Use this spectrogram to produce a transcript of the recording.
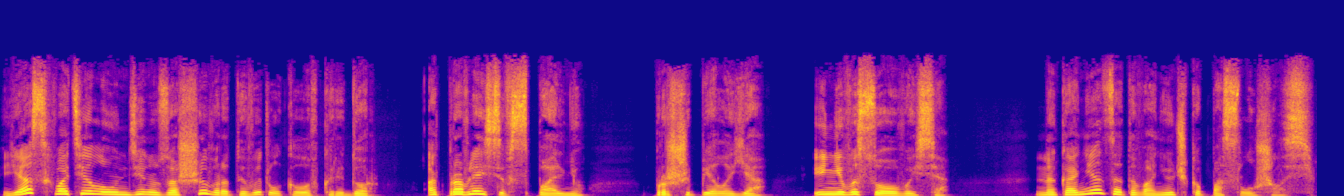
Я схватила Ундину за шиворот и вытолкала в коридор. «Отправляйся в спальню», — прошипела я, — «и не высовывайся». Наконец эта вонючка послушалась.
